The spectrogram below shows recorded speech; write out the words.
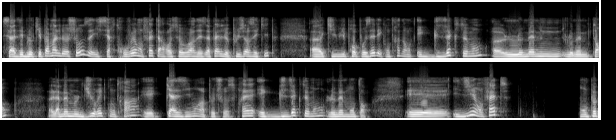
ça a débloqué pas mal de choses et il s'est retrouvé en fait à recevoir des appels de plusieurs équipes qui lui proposaient des contrats dans exactement le même le même temps la même durée de contrat et quasiment à peu de choses près, exactement le même montant. Et il dit en fait, on peut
